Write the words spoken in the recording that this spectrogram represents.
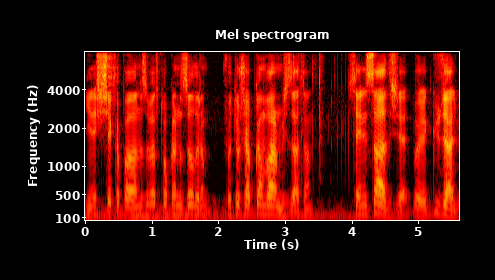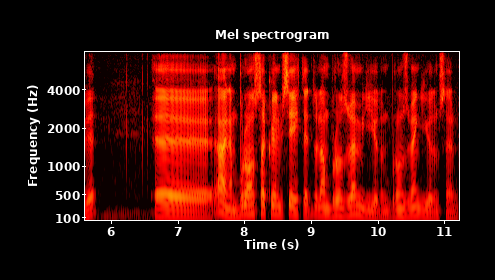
Yine şişe kapağınızı ve tokanızı alırım. Fötür şapkan varmış zaten. Senin sadece böyle güzel bir eee aynen bronz takım elbiseye ihtiyaç. Dur lan bronzu ben mi giyiyordum? Bronzu ben giyiyordum sanırım.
